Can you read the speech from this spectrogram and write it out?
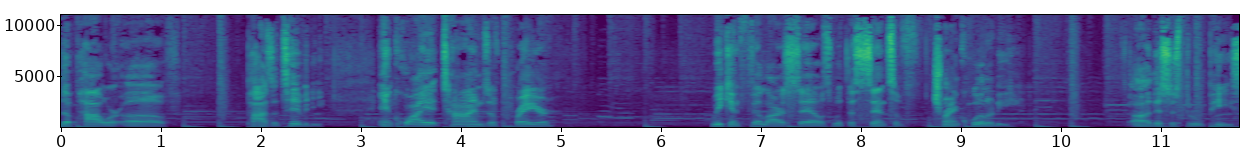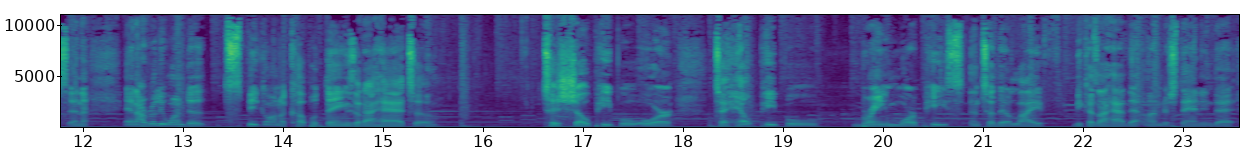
the power of positivity. In quiet times of prayer, we can fill ourselves with a sense of tranquility. Uh, this is through peace, and and I really wanted to speak on a couple things that I had to to show people or to help people bring more peace into their life because I have that understanding that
